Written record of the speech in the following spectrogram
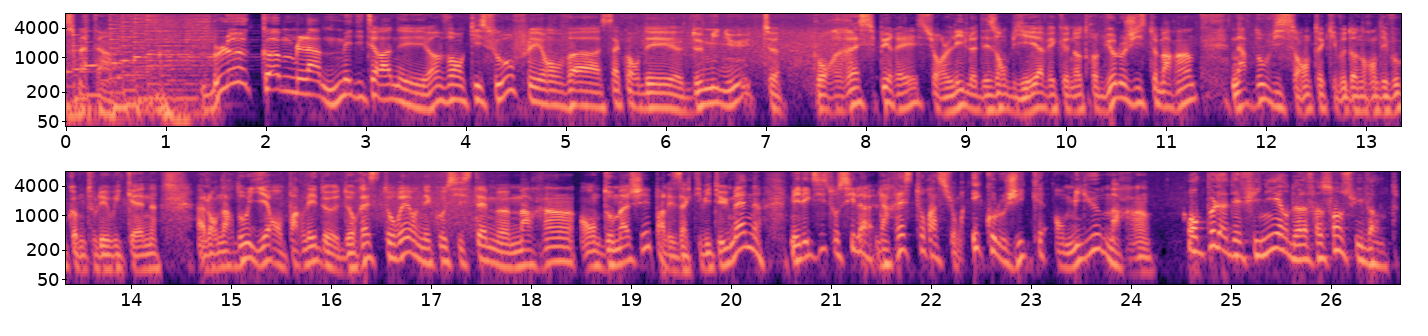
France Matin. Bleu comme la Méditerranée, un vent qui souffle et on va s'accorder deux minutes pour respirer sur l'île des Ambiers avec notre biologiste marin Nardo Vicente qui vous donne rendez-vous comme tous les week-ends. Alors Nardo, hier on parlait de, restaurer un écosystème marin endommagé par les activités humaines, mais il existe aussi la restauration écologique en milieu marin. On peut la définir de la façon suivante.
